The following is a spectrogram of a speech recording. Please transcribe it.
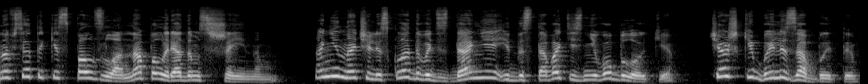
но все-таки сползла на пол рядом с Шейном. Они начали складывать здание и доставать из него блоки. Чашки были забыты,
